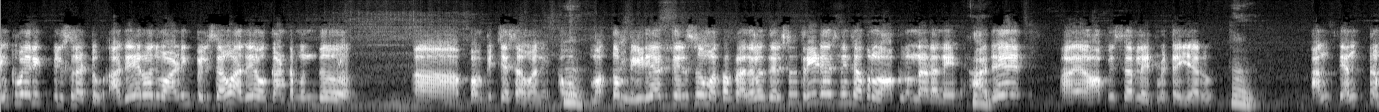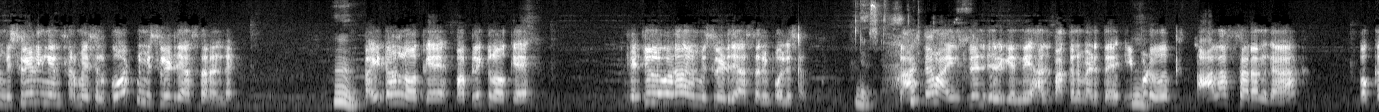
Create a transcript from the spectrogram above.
ఎంక్వైరీకి పిలిచినట్టు. అదే రోజు మార్నింగ్ పిలిచాము అదే ఒక గంట ముందు పంపించేసామని మొత్తం మీడియాకి తెలుసు మొత్తం ప్రజలకు తెలుసు. త్రీ డేస్ నుంచి అతను లోపల ఉన్నాడని. అదే ఆఫీసర్లు అడ్మిట్ అయ్యారు. అంత ఎంత మిస్లీడింగ్ ఇన్ఫర్మేషన్ కోర్టుని మిస్లీడ్ చేస్తారండి. బయట ఓకే పబ్లిక్ ఓకే జడ్జిలు కూడా మిస్లీడ్ చేస్తారు ఈ పోలీసులు. లాస్ట్ టైం ఆ ఇన్సిడెంట్ జరిగింది అది పక్కన పెడితే ఇప్పుడు ఆల్ ఆఫ్ సడన్గా ఒక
